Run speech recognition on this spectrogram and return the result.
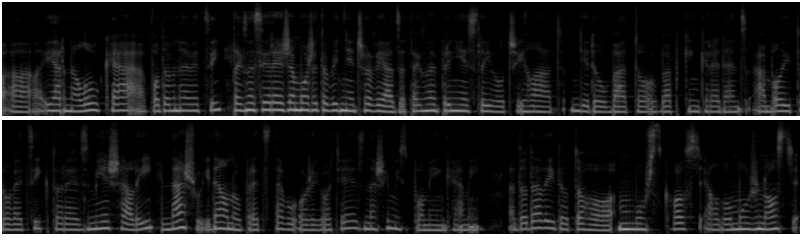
uh, jarná lúka a podobné veci. Tak sme si rejali, že môže to byť niečo viac. A tak sme priniesli voči hlad, dedov batok, babkin kredenc a boli to veci, ktoré zmiešali našu ideálnu predstavu o živote s našimi spomienkami. a dodali do toho mužskosť alebo mužnosť,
